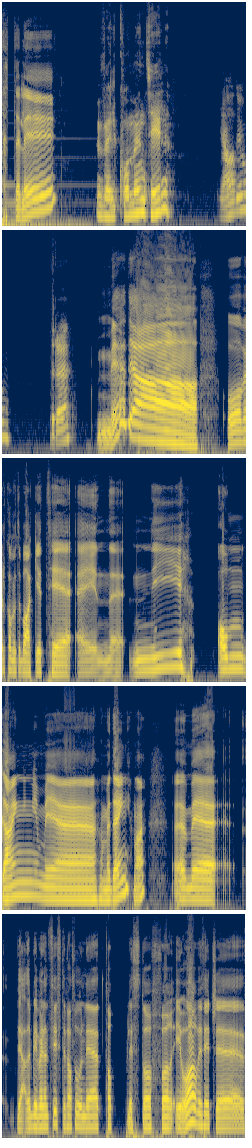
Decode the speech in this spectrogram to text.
Hjertelig Velkommen til Radio. Dre. media! Og velkommen tilbake til en eh, ny omgang med med deng. Nei. Eh, Med Ja, det blir vel den siste personlige topplista for i år, hvis ikke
